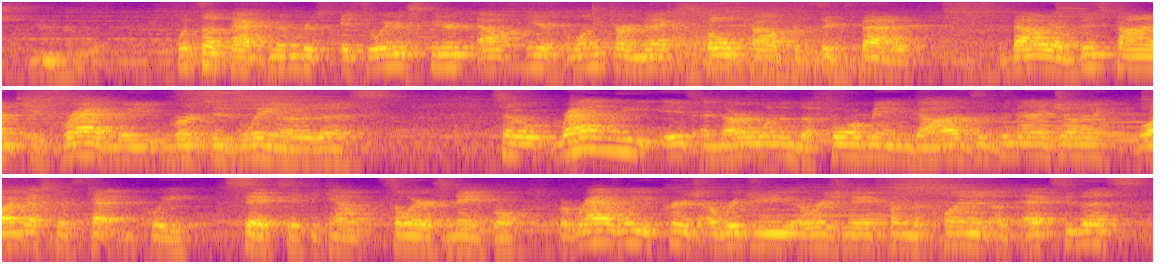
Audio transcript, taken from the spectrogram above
What's up, pack members? It's Warrior Spirit out here, and welcome to our next Soul Calibur 6 battle. The battle of this time is Radley versus Leonidas. So, Radley is another one of the four main gods of the Magi. Well, I guess there's technically six if you count Solaris and April. But Radley originally originated from the planet of Exodus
